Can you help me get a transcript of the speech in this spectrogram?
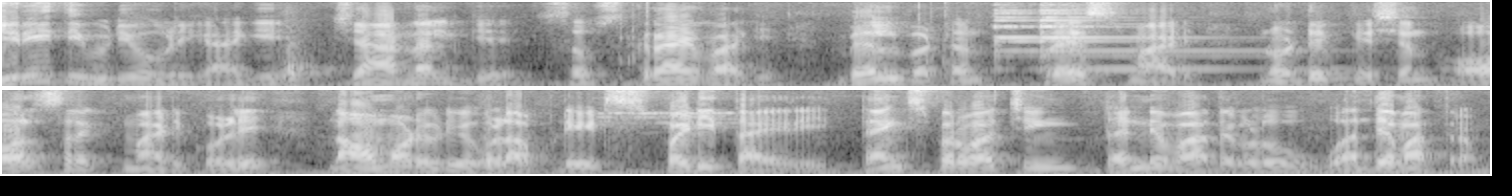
ಈ ರೀತಿ ವಿಡಿಯೋಗಳಿಗಾಗಿ ಚಾನಲ್ಗೆ ಸಬ್ಸ್ಕ್ರೈಬ್ ಆಗಿ ಬೆಲ್ ಬಟನ್ ಪ್ರೆಸ್ ಮಾಡಿ ನೋಟಿಫಿಕೇಶನ್ ಆಲ್ ಸೆಲೆಕ್ಟ್ ಮಾಡಿಕೊಳ್ಳಿ. ನಾವು ಮಾಡೋ ವಿಡಿಯೋಗಳ ಅಪ್ಡೇಟ್ಸ್ ಪಡಿತಾ ಇರಿ. Thanks for watching. ಧನ್ಯವಾದಗಳು. ಒಂದೇ ಮಾತ್ರಂ.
